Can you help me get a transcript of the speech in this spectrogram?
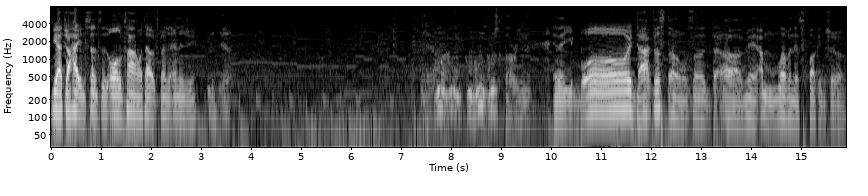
Be at your heightened senses all the time without expending energy. Yeah. Yeah, I'm gonna, I'm gonna, I'm gonna, I'm gonna start reading it. And then your boy Doctor Stone. So oh man, I'm loving this fucking show.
